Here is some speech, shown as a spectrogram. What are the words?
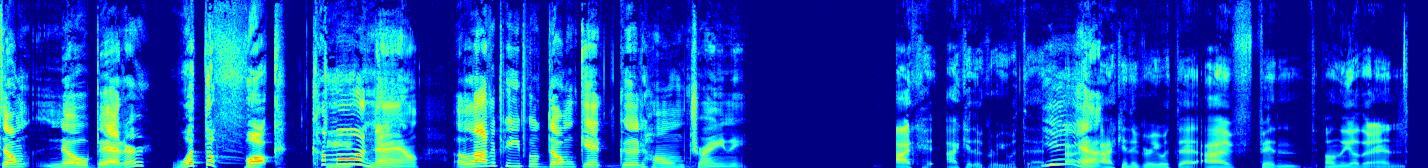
don't know better. what the fuck? Come you- on now. A lot of people don't get good home training. I could I could agree with that. Yeah. I, I could agree with that. I've been on the other end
